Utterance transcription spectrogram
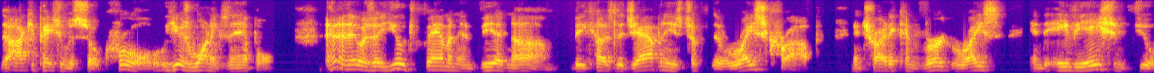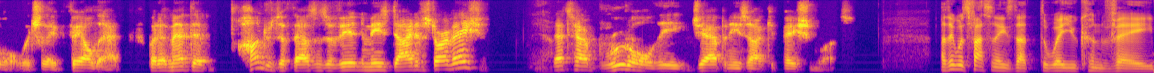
the occupation was so cruel. Here's one example. there was a huge famine in Vietnam because the Japanese took the rice crop and tried to convert rice into aviation fuel, which they failed at. But it meant that hundreds of thousands of Vietnamese died of starvation. That's how brutal the Japanese occupation was. I think what's fascinating is that the way you convey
